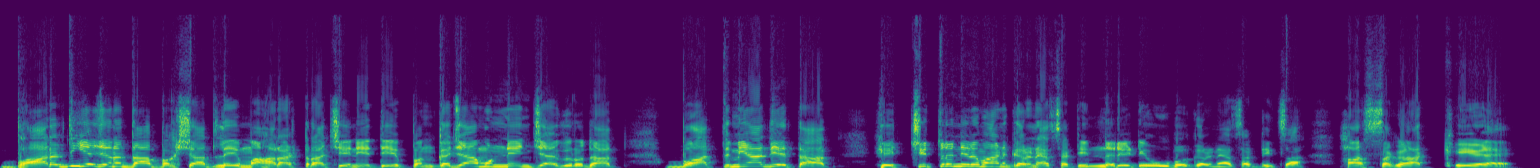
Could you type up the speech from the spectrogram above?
भारतीय जनता पक्षातले महाराष्ट्राचे नेते पंकजा मुंडेंच्या विरोधात बातम्या देतात हे चित्र निर्माण करण्यासाठी नरेटिव्ह उभं करण्यासाठीचा हा सगळा खेळ आहे.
